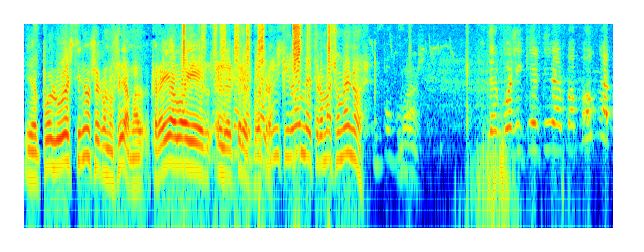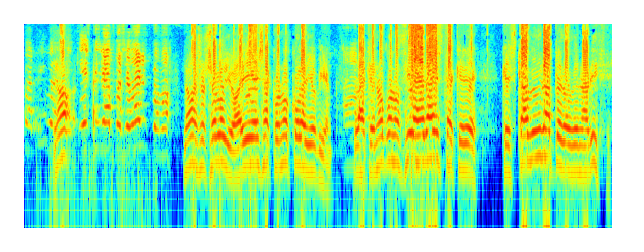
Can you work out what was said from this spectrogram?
y el pueblo este no sé cómo se llama, tráigalo ahí el, el 3 por atrás. Un kilómetro más o menos. Un poco más. Después si quieres tirar para ponga, para arriba. No. Si quieres tirar para Sebares, para abajo. No, eso solo yo. Ahí esa conozco la yo bien. Ah. La que no conocía era esta que, que está dura pero de narices.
